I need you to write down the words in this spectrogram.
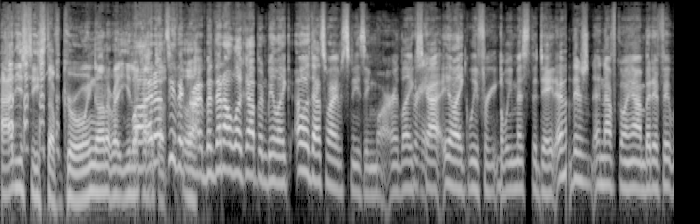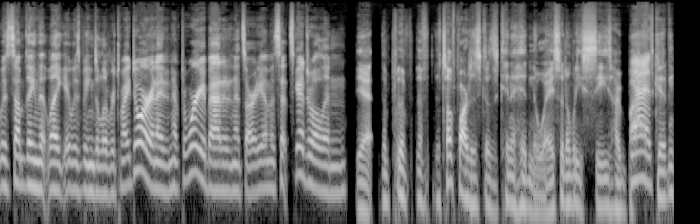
and you see stuff growing on it, right? You look well, I don't the- see the uh, but then I'll look up and be like, oh, that's why I'm sneezing more. Like Right. Scott, like we forget we missed the date, and there's enough going on. But if it was something that like it was being delivered to my door and I didn't have to worry about it and it's already on the set schedule, and Yeah, the the, the, the tough part is because it's kind of hidden away, so nobody sees how bad Yes, it's getting.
